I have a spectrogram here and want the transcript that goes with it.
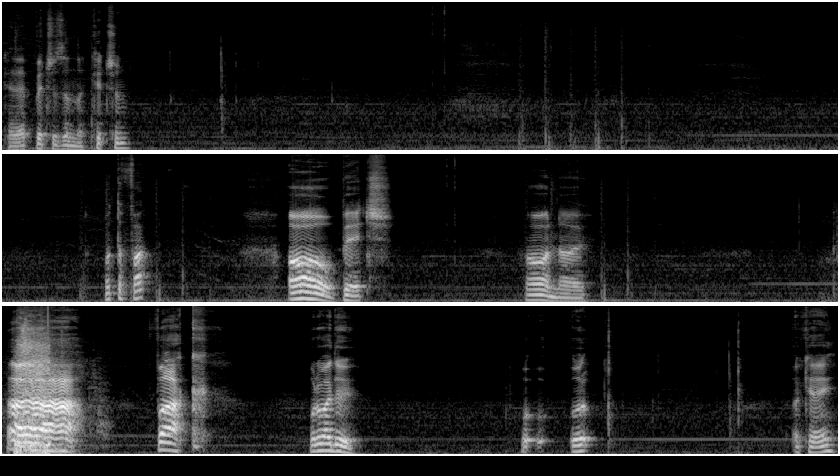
Okay, that bitch is in the kitchen. What the fuck? Oh, bitch. Oh, no. Ah! Fuck! What do I do? What, what? Okay.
